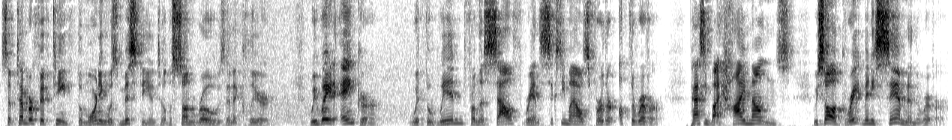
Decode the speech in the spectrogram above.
September 15th, the morning was misty until the sun rose, then it cleared. We weighed anchor with the wind from the south ran 60 miles further up the river, passing by high mountains. We saw a great many salmon in the river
